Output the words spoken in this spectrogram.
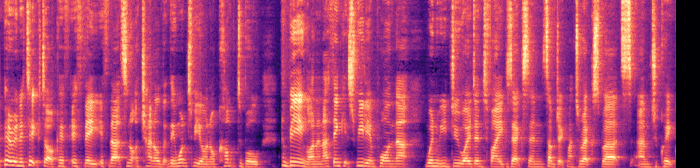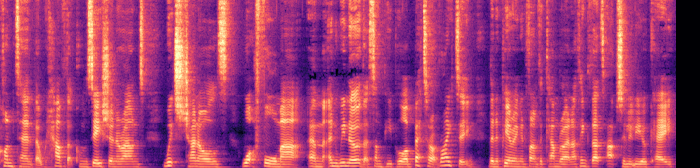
appear in a TikTok if, if they if that's not a channel that they want to be on or comfortable being on. And I think it's really important that when we do identify execs and subject matter experts um, to create content, that we have that conversation around which channels, what format. Um, and we know that some people are better at writing than appearing in front of the camera. And I think that's absolutely okay.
